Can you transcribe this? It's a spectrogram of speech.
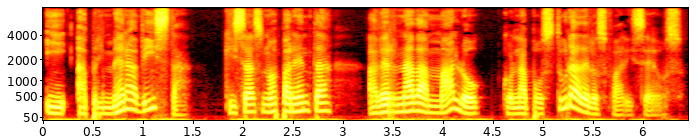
Y a primera vista, quizás no aparenta haber nada malo con la postura de los fariseos.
